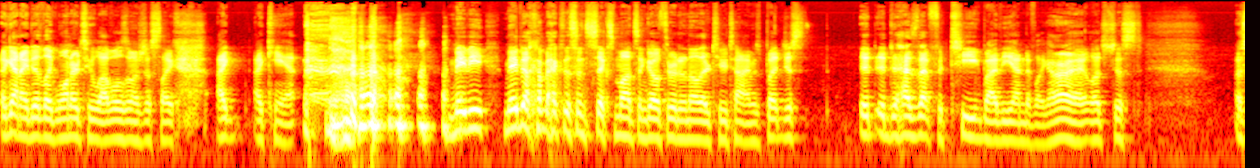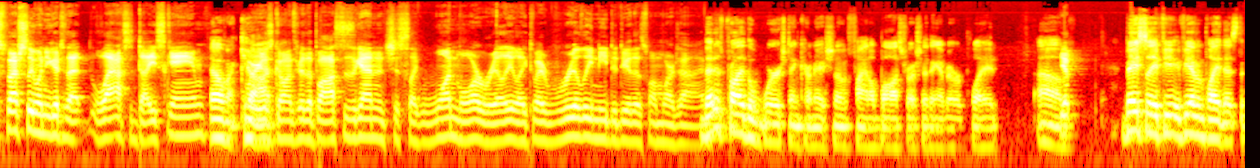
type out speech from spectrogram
again, I did like one or two levels and I was just like, I I can't. maybe maybe I'll come back to this in six months and go through it another two times. But just it, it has that fatigue by the end of like, all right, let's just especially when you get to that last dice game. Oh my Where you're god. just going through the bosses again, it's just like one more really? Like do I really need to do this one more time? That is probably the worst incarnation of a final boss rush I think I've ever played. Um, Yep. Basically, if you if you haven't played this, the,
